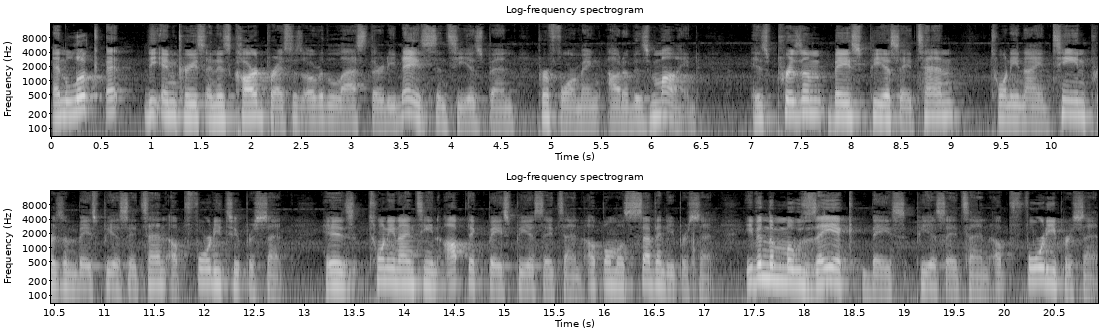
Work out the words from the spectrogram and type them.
and look at the increase in his card prices over the last 30 days since he has been performing out of his mind. His Prizm base PSA 10 2019 Prizm base PSA 10 up 42%. His 2019 Optic base PSA 10 up almost 70%. Even the Mosaic base PSA 10 up 40%.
